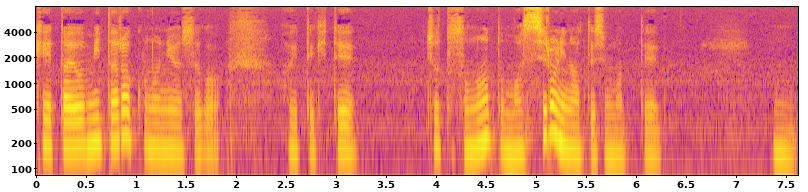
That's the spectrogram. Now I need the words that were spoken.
携帯を見たらこのニュースが入ってきてちょっとその後真っ白になってしまって、うん、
